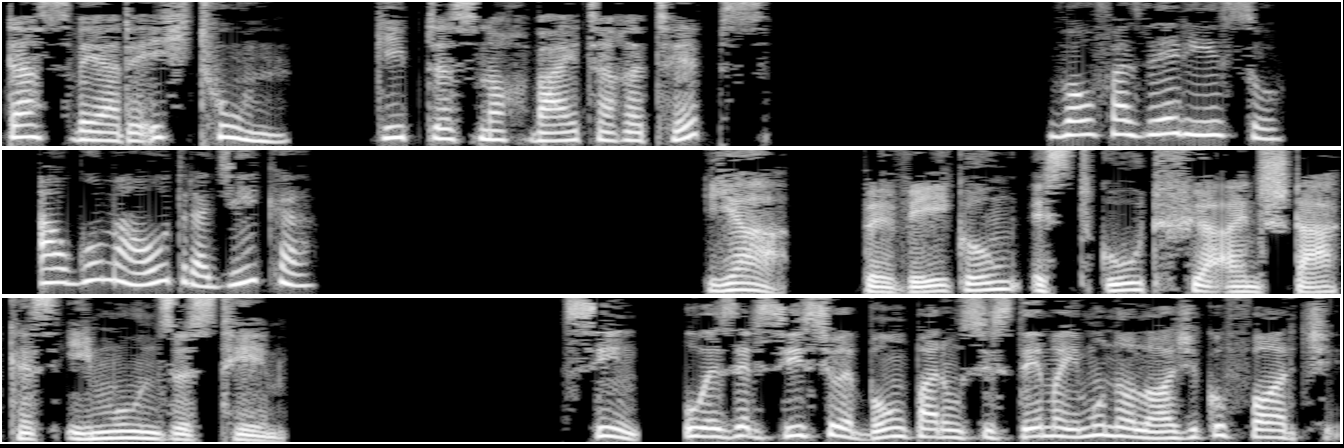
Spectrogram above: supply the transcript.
Das werde ich tun. Gibt es noch weitere Tipps? Vou fazer isso. Alguma outra dica? Ja, Bewegung ist gut für ein starkes Immunsystem. Sim, o exercício é bom para um sistema imunológico forte.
